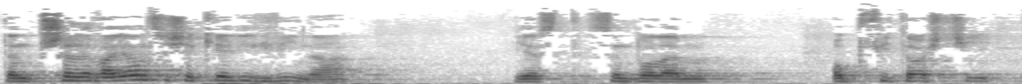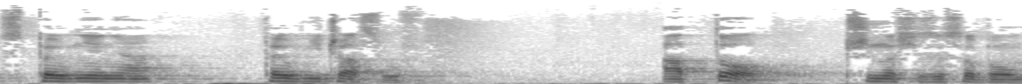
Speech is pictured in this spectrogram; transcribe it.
ten przelewający się kielich wina jest symbolem obfitości, spełnienia, pełni czasów. A to przynosi ze sobą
